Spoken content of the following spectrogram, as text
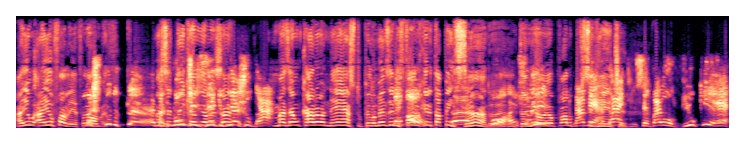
Aí eu, aí eu falei, eu falei, mas, tudo, é, mas, mas você tem que dizer analisar, que ia ajudar. Mas é um cara honesto, pelo menos ele fala o que ele tá pensando, é, porra, entendeu? Eu falo Na verdade, você vai ouvir o que é.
